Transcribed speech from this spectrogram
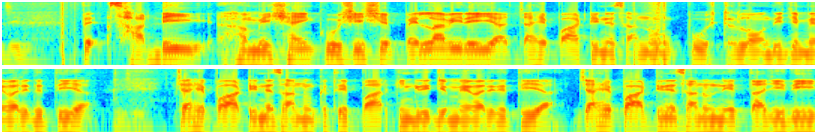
ਜੀ। ਤੇ ਸਾਡੀ ਹਮੇਸ਼ਾ ਹੀ ਕੋਸ਼ਿਸ਼ ਪਹਿਲਾਂ ਵੀ ਰਹੀ ਆ ਚਾਹੇ ਪਾਰਟੀ ਨੇ ਸਾਨੂੰ ਪੋਸਟਰ ਲਾਉਣ ਦੀ ਜ਼ਿੰਮੇਵਾਰੀ ਦਿੱਤੀ ਆ ਚਾਹੇ ਪਾਰਟੀ ਨੇ ਸਾਨੂੰ ਕਿਤੇ ਪਾਰਕਿੰਗ ਦੀ ਜ਼ਿੰਮੇਵਾਰੀ ਦਿੱਤੀ ਆ ਚਾਹੇ ਪਾਰਟੀ ਨੇ ਸਾਨੂੰ ਨੇਤਾ ਜੀ ਦੀ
